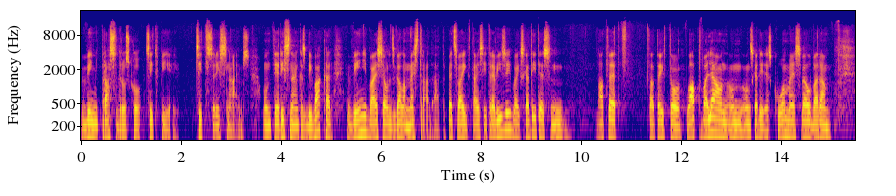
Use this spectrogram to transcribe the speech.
viņi prasa drusku citu pieeju. Citus risinājumus. Un tie risinājumi, kas bija vakar, viņi vairs jau līdz galam nestrādā. Tāpēc vajag taisīt revīziju, vajag skatīties un atvērt teikt, to lapu vaļā un, un, un skatīties, ko mēs vēl varam uh,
